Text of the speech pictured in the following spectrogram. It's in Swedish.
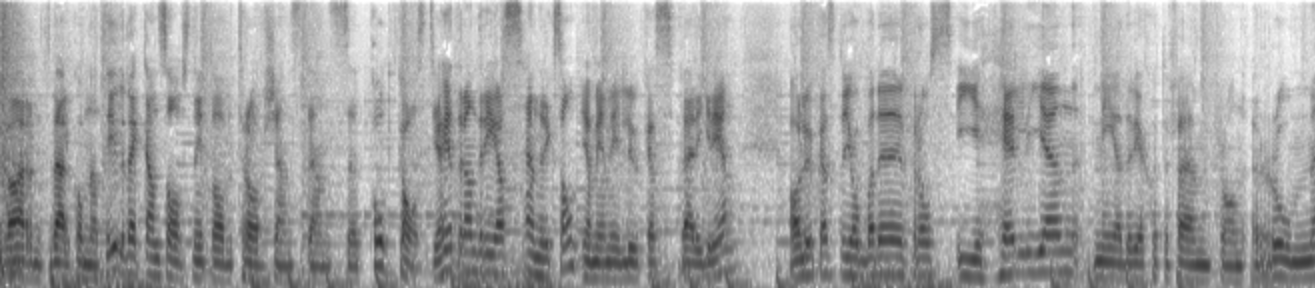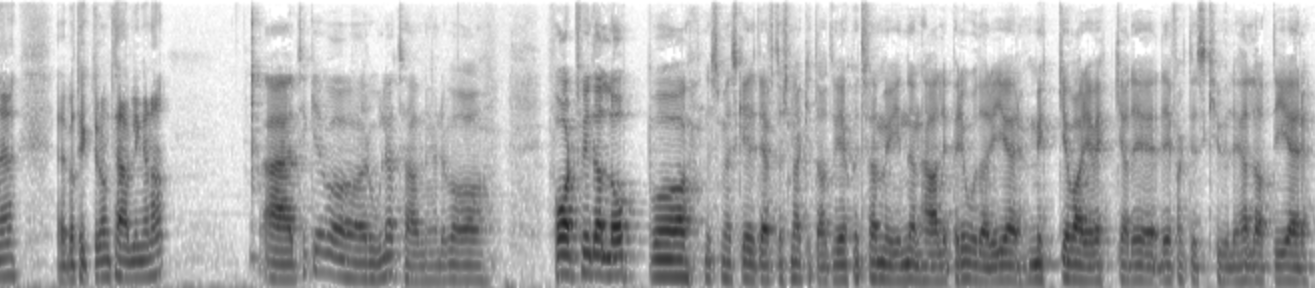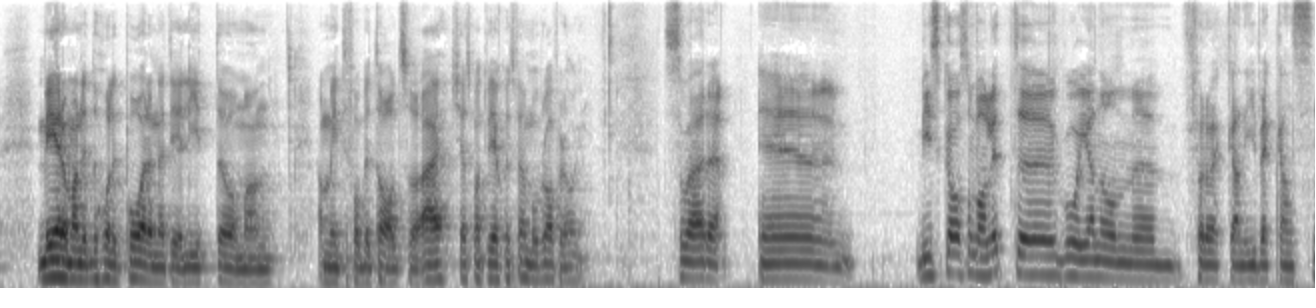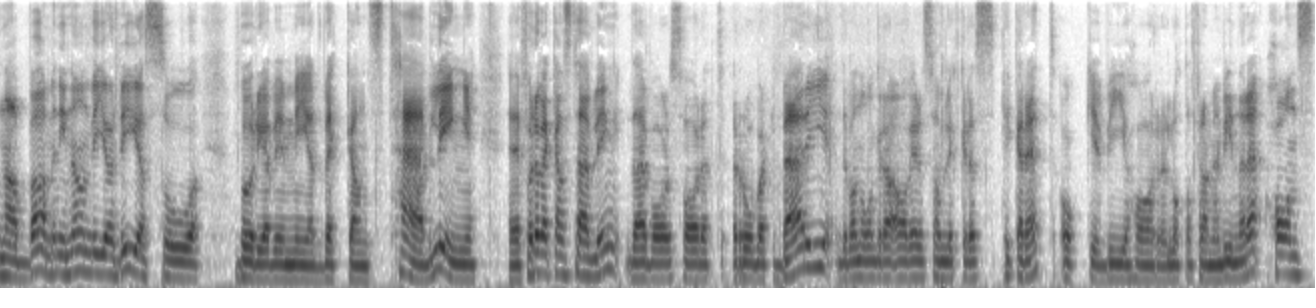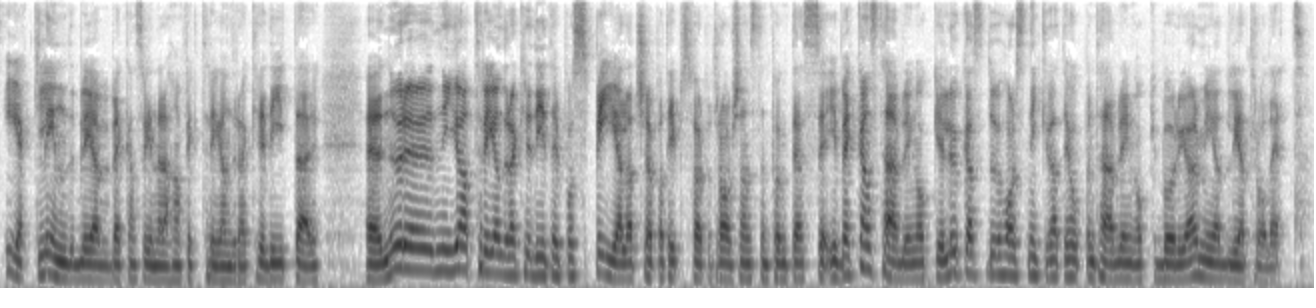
varmt välkomna till veckans avsnitt av Travtjänstens eh, podcast. Jag heter Andreas Henriksson, jag har med mig Lukas Berggren. Ja, Lukas, du jobbade för oss i helgen med V75 från Romme. Eh, vad tyckte du om tävlingarna? Eh, jag tycker det var roliga tävlingar. Det var fartfyllda lopp och det som jag skrev i eftersnacket att V75 är inne i en härlig period där det ger mycket varje vecka. Det, det är faktiskt kul. Det hellre att det ger mer om man är dåligt på det än att det är lite om man, om men inte får betalt. Så nej, det känns som att V75 mår bra för dagen. Så är det. Eh, vi ska som vanligt eh, gå igenom eh, förra veckan i veckans snabba, men innan vi gör det så börjar vi med veckans tävling. Eh, förra veckans tävling, där var svaret Robert Berg. Det var några av er som lyckades pricka rätt och vi har lottat fram en vinnare. Hans Eklind blev veckans vinnare, han fick 300 krediter. Eh, nu är det nya 300 krediter på spel att köpa tips för på travtjänsten.se i veckans tävling och eh, Lukas, du har snickrat ihop en tävling och börjar med ledtråd 1.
